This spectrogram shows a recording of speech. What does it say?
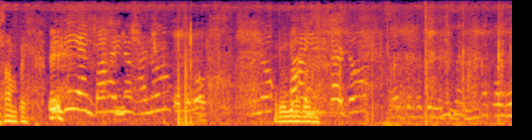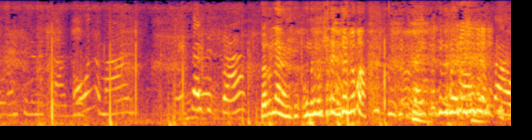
Kayaknya sampai. Eh, Hindi yan, bahay ng ano? Ano? Na Bahay ni Ricardo. Oo naman. Excited ka? Tara na, una na tayo dalawa. Ikaw.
